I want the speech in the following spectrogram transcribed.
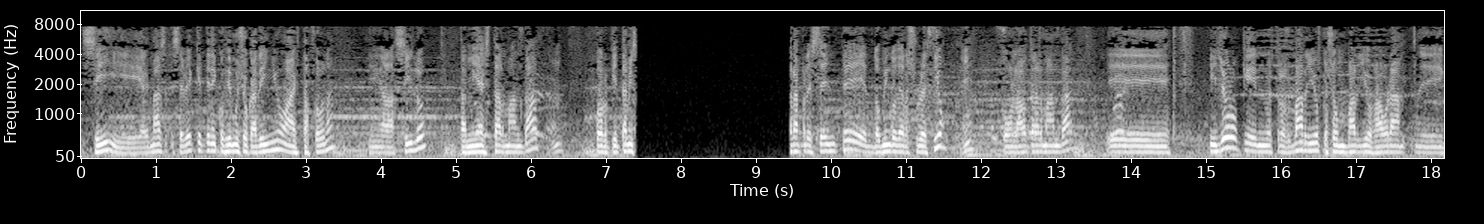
Sí, además se ve que tiene cogido mucho cariño a esta zona, en el asilo, también a esta hermandad, ¿eh? porque también estará presente el domingo de resurrección, ¿eh? con la otra hermandad. eh, y yo creo que en nuestros barrios, que son barrios ahora eh,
